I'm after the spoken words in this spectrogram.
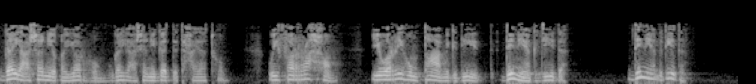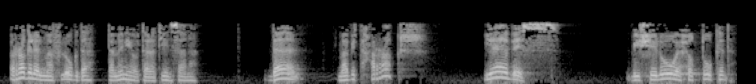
جاي عشان يغيرهم وجاي عشان يجدد حياتهم ويفرحهم يوريهم طعم جديد دنيا جديدة دنيا جديدة. الراجل المفلوج ده 38 سنة ده ما بيتحركش يابس بيشيلوه ويحطوه كده.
